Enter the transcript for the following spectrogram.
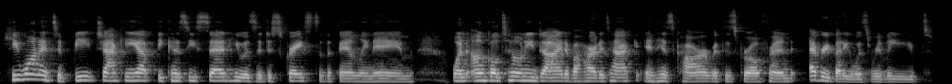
He wanted to beat Jackie up because he said he was a disgrace to the family name. When Uncle Tony died of a heart attack in his car with his girlfriend, everybody was relieved.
